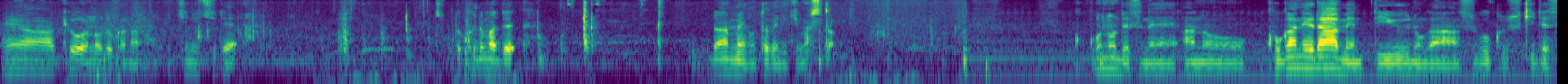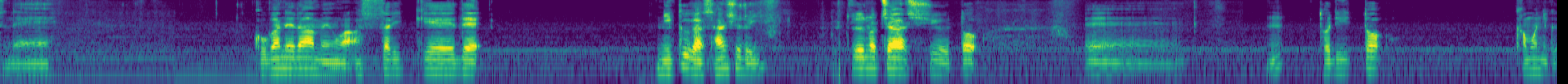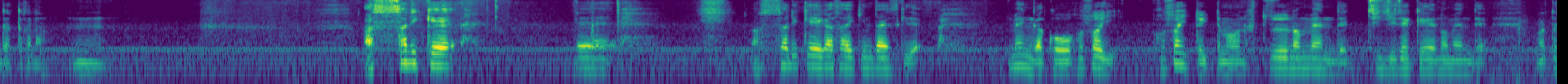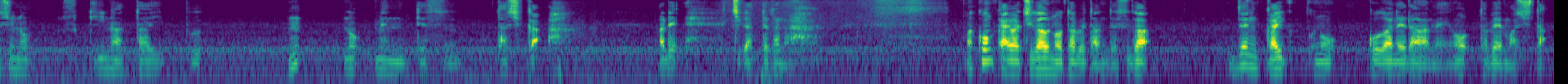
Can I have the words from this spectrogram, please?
いやー、今日はのどかな一日で、ちょっと車でラーメンを食べに来ました。ここのですね、あの、黄金ラーメンっていうのがすごく好きですね。黄金ラーメンはあっさり系で、肉が3種類普通のチャーシューと、えー、ん？鶏と、鴨肉だったかな。うん。あっさり系、えー、あっさり系が最近大好きで、麺がこう細い、細いと言っても普通の麺で、縮れ系の麺で、私の好きなタイプ、ん？の麺です。確か。あれ？違ったかな。まあ、今回は違うのを食べたんですが、前回この黄金ラーメンを食べました。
